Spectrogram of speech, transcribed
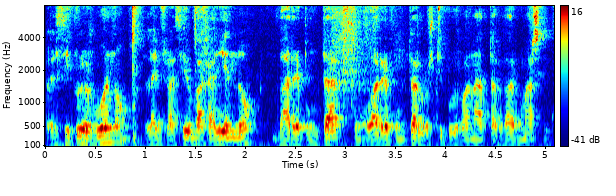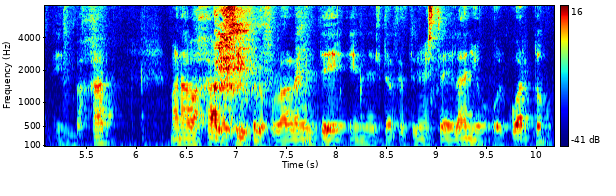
El ciclo es bueno, la inflación va cayendo, va a repuntar, como va a repuntar, los tipos van a tardar más en bajar. Van a bajar, sí, pero probablemente en el tercer trimestre del año o el cuarto.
